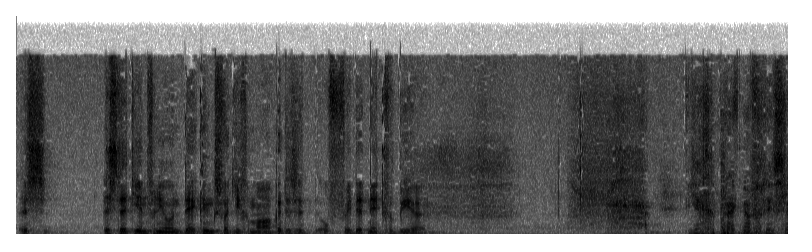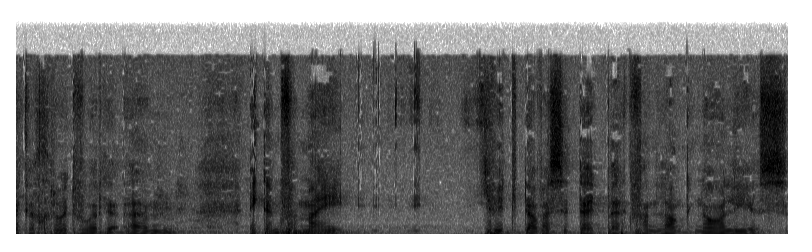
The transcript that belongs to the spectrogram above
Is is dit een van die ontdekkings wat jy gemaak het is dit of het dit net gebeur? Jy gebruik nou vreeslike groot woorde. Ehm um, ek dink vir my jy weet daar was 'n tydperk van lank nalees.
